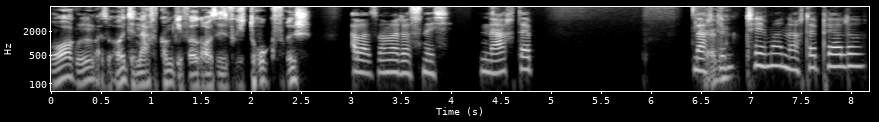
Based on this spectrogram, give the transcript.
morgen, also heute Nacht kommt die Folge raus, ist wirklich druckfrisch. Aber sollen wir das nicht nach der nach Perle? dem Thema, nach der Perle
